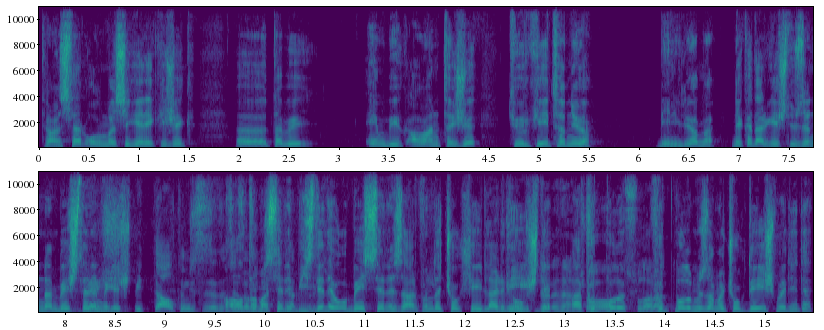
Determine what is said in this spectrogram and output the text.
transfer olması gerekecek. Ee, tabii en büyük avantajı Türkiye'yi tanıyor deniliyor ama ne kadar geçti üzerinden 5 sene mi geçti? Bitti 6. sezona 6. başlayacak sene. Bizde Türkiye. de o 5 sene zarfında çok şeyler değişti. dereden- ha, çok futbolu, futbolumuz ama çok değişmedi de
